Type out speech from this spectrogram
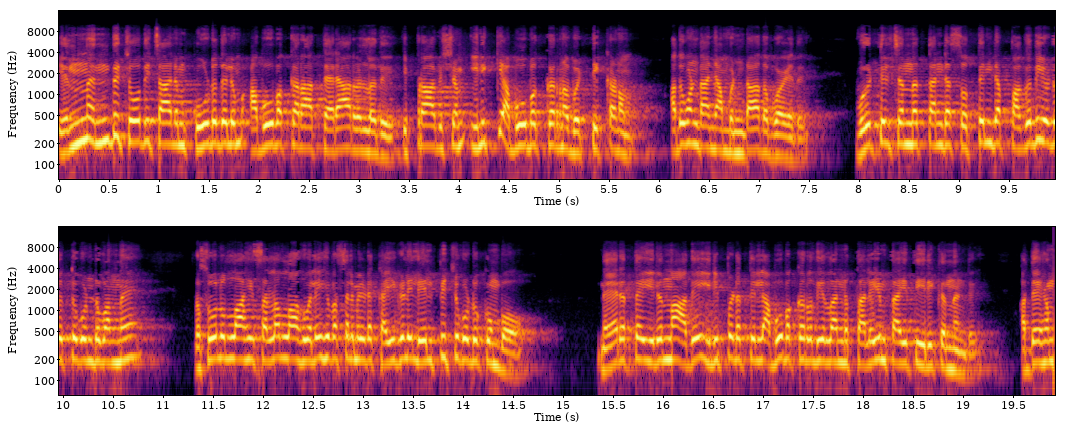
എന്ന് എന്ത് ചോദിച്ചാലും കൂടുതലും അബൂബക്കർ ആ തരാറുള്ളത്. ഇപ്രാവശ്യം എനിക്ക് അബൂബക്കറിനെ വെട്ടിക്കണം. അതുകൊണ്ടാണ് ഞാൻ മിണ്ടാതെ പോയത്. വീട്ടിൽ ചെന്ന് തന്റെ സ്വത്തിന്റെ പകുതി എടുത്തുകൊണ്ടുവന്ന് റസൂലുല്ലാഹി സല്ലാഹു അലഹി വസല്ലമയുടെ കൈകളിൽ ഏൽപ്പിച്ചു കൊടുക്കുമ്പോ നേരത്തെ ഇരുന്ന അതേ ഇരിപ്പിടത്തിൽ അബൂബക്കർ റളിയല്ലാഹു തലയും താഴ്ത്തിയിരിക്കുന്നുണ്ട് അദ്ദേഹം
